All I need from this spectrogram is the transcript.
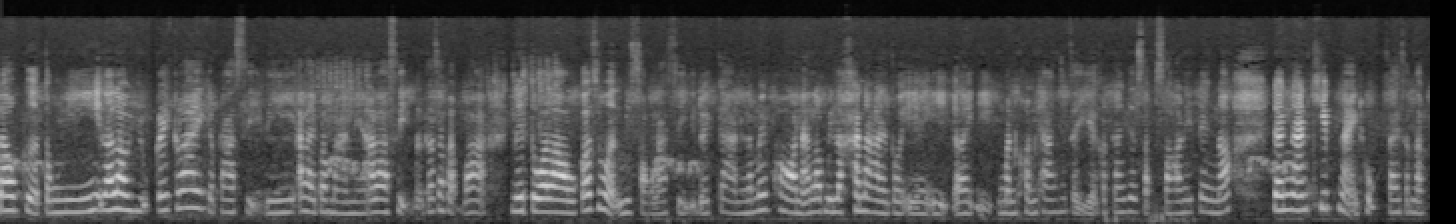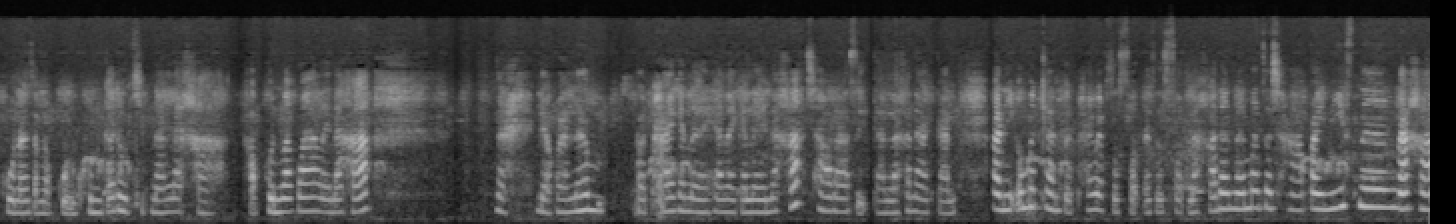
เราเกิดตรงนี้แล้วเราอยู่ใกล้ ๆ กับราศีนี้อะไรประมาณเนี้ยราศีมันก็จะแบบว่า ในตัวเราก็จะเหมือนมีสองราศีด้วยกัน แล้วไม่พอนะ เรามีลัคนาในตัวเองอีกอะไรอีก มันค่อนข้างที่จะเยอะค่อนข้างจะซับซ้อนนิดนึงเนาะดังนั้นคลิปไหนถูกใจสำหรับคุณอะไรสำหรับคุณคุณก็ดูคลิปนั้นแหละค่ะ ขอบคุณมากๆเลยนะคะนะเดี๋ยวมาเริ่ม เปิดไพ่กันเลยอะไรกันเลยนะคะ ชาวราศีกันลัคนากัน อันนี้อุ้มเป็นการเปิดไพ่แบบสดๆเลยสดๆนะคะ ดังนั้นมันจะช้าไปนิดนึงนะคะ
